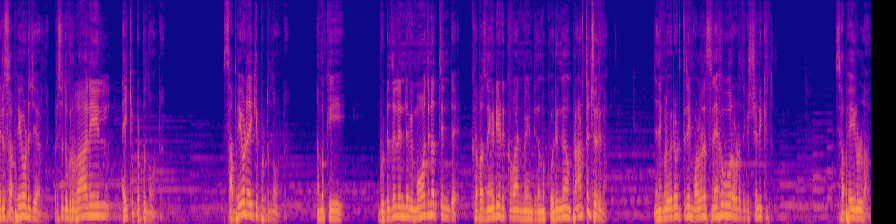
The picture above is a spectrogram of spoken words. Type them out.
തിരുസഭയോട് ചേർന്ന് പരിശുദ്ധ കുർബാനയിൽ ഐക്യപ്പെട്ടുന്നുണ്ട്. സഭയോട് ഐക്യപ്പെട്ടുന്നുണ്ട്. നമുക്ക് ഈ വിടുതലിന്റെ വിമോചനത്തിന്റെ കൃപ നേടിയെടുക്കുവാൻ വേണ്ടി നമുക്ക് ഒരുങ്ങാം പ്രാർത്ഥിച്ചൊരുങ്ങാം. ഞാൻ നിങ്ങൾ ഓരോരുത്തരെയും വളരെ സ്നേഹപൂർവം അവിടത്തേക്ക് ക്ഷണിക്കുന്നു. സഭയിലുള്ള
